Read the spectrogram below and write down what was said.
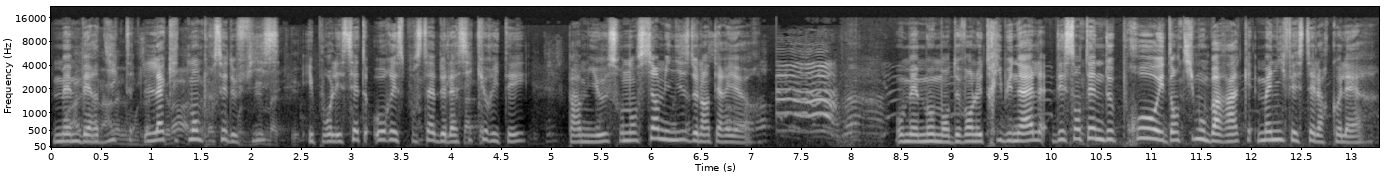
Même verdict, l'acquittement pour ses deux fils et pour les sept hauts responsables de la sécurité, parmi eux son ancien ministre de l'Intérieur. Au même moment, devant le tribunal, des centaines de pros et d'anti-Moubarak manifestaient leur colère.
